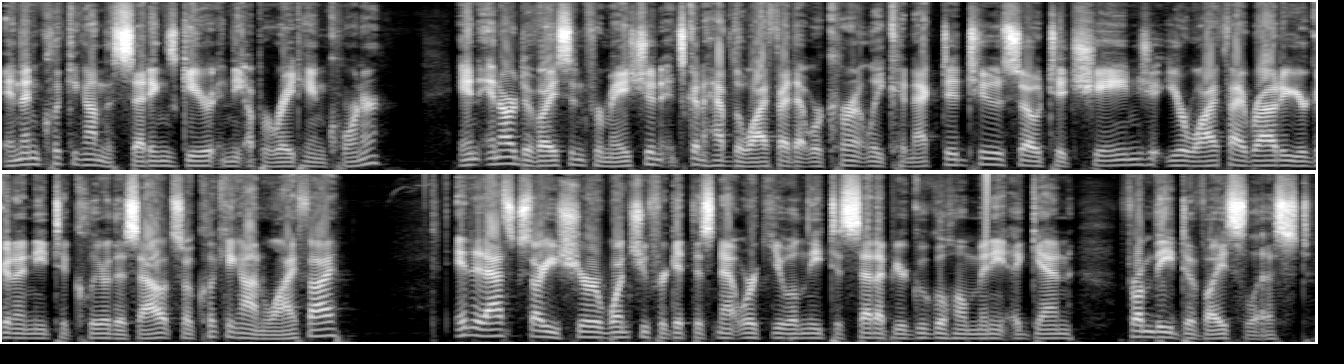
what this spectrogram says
and then clicking on the settings gear in the upper right hand corner. And in our device information, it's going to have the Wi-Fi that we're currently connected to. So to change your Wi-Fi router, you're going to need to clear this out. So clicking on Wi-Fi and it asks, are you sure once you forget this network, you will need to set up your Google Home Mini again from the device list.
